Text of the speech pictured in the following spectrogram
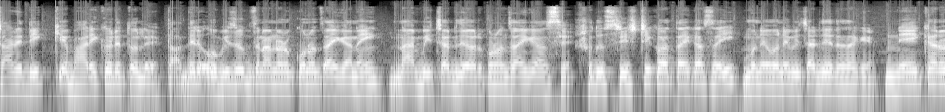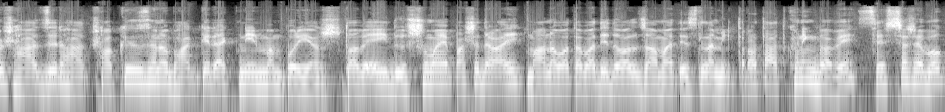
চারিদিককে ভারী করে তোলে। তাদের অভিযোগ জানানোর কোনো জায়গা নেই, না বিচার দেওয়ার কোনো জায়গা আছে। শুধু সৃষ্টিকর্তার কাছেই মনে মনে বিচার দিতে থাকে। নেই কারও সাহায্যের হাত সবকিছু যেন ভাগ্যের এক নির্মম পরিহাস। তবে এই দুঃসময়ে পাশে দাঁড়ায় মানবতাবাদী দল জামায়াত ইসলামী। তারা তাৎক্ষণিকভাবে স্বেচ্ছাসেবক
